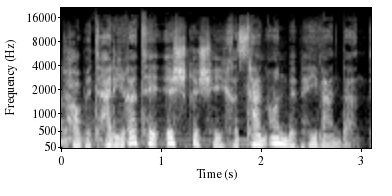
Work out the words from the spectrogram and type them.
تا به طریقت عشق شیخ سنان بپیوندند.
